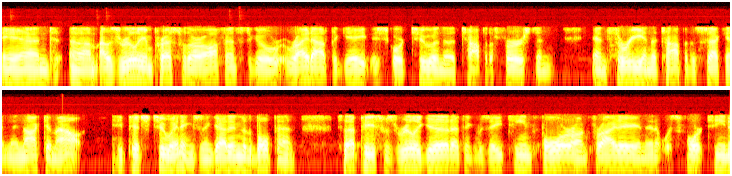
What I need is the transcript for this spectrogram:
And um, I was really impressed with our offense to go right out the gate. They scored two in the top of the first and, and three in the top of the second, and they knocked him out. He pitched two innings and got into the bullpen. So that piece was really good. I think it was 18-4 on Friday, and then it was 14-0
